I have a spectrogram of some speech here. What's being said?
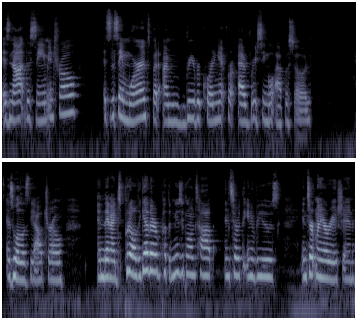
it's not the same intro. It's the same words, but I'm re recording it for every single episode, as well as the outro. And then I just put it all together, put the music on top, insert the interviews, insert my narration,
